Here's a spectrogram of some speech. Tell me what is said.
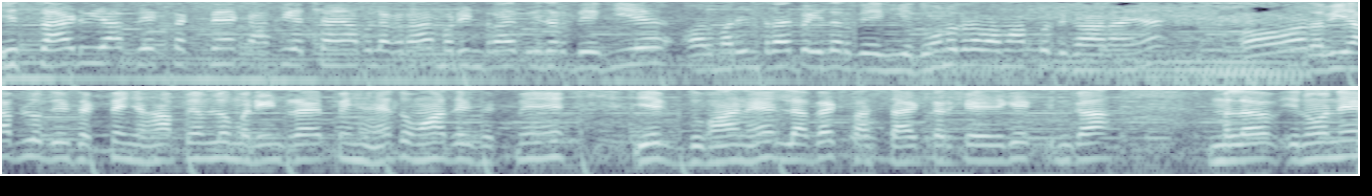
इस साइड भी आप देख सकते हैं, काफ़ी अच्छा यहाँ पे लग रहा है। मरीन ड्राइव इधर देखिए और मरीन ड्राइव पे इधर देखिए। दोनों तरफ़ हम आपको दिखा रहे हैं और अभी आप लोग देख सकते हैं, यहाँ पे हम लोग मरीन ड्राइव पे हैं तो वहाँ देख सकते हैं एक दुकान है लव एट फ़र्स्ट साइड करके इनका मतलब इन्होंने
